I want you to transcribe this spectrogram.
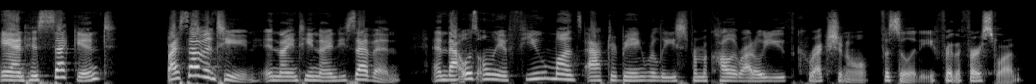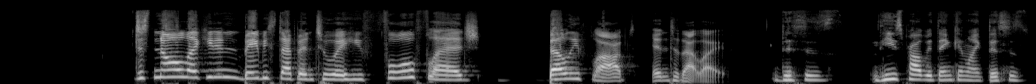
and his second by 17 in 1997. And that was only a few months after being released from a Colorado youth correctional facility for the first one. Just know, like, he didn't baby step into it. He full fledged belly flopped into that life. This is, he's probably thinking like, this is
